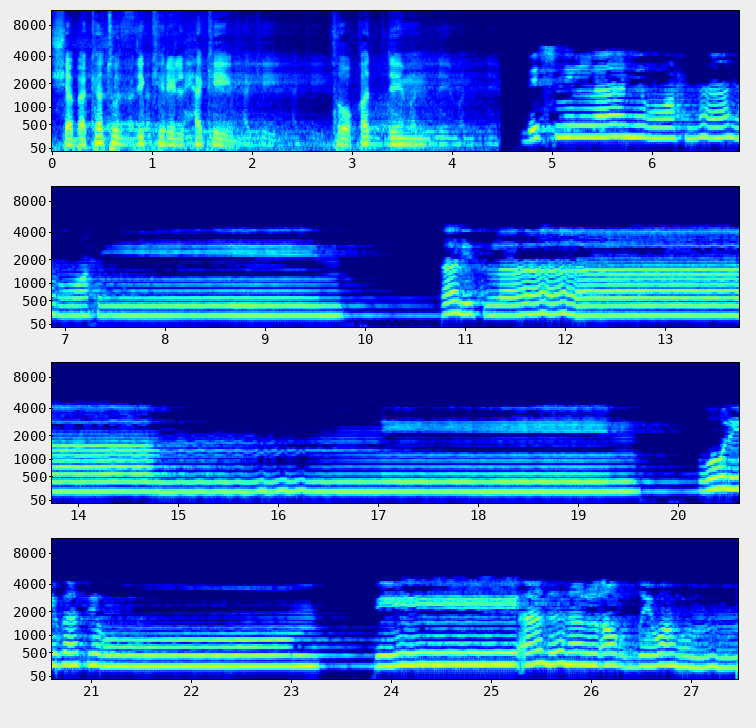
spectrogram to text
شبكة الذكر الحكيم. تقدم. بسم الله الرحمن الرحيم. ألف لام غلبت الروم في أدنى الأرض وهم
